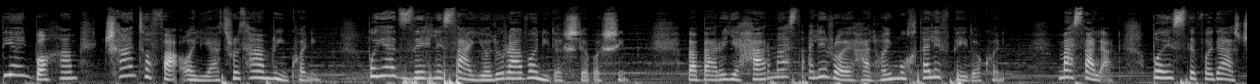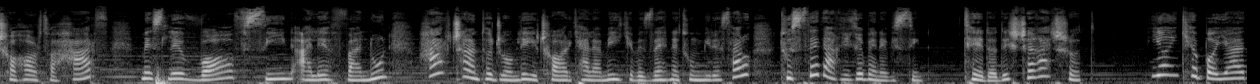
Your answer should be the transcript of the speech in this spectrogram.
بیاین با هم چند تا فعالیت رو تمرین کنیم. باید ذهن سیال و روانی داشته باشیم و برای هر مسئله راه حل های مختلف پیدا کنیم. مثلا با استفاده از چهار تا حرف مثل واف، سین، الف و نون هر چند تا جمله چهار کلمه ای که به ذهنتون می‌رسه رو تو سه دقیقه بنویسین. تعدادش چقدر شد؟ یا اینکه باید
